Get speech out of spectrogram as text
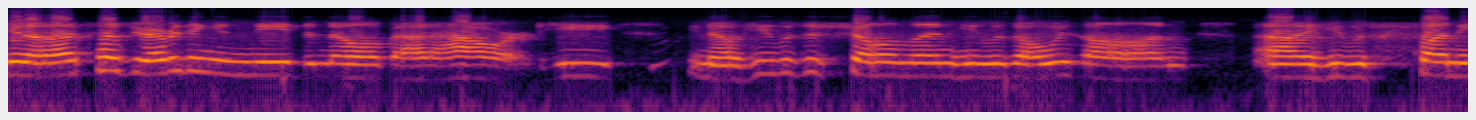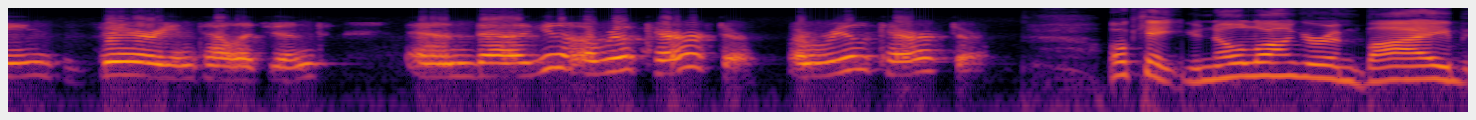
you know, that tells you everything you need to know about Howard. He, you know, he was a showman, he was always on, uh, he was funny, very intelligent, and, uh, you know, a real character, a real character. Okay, you no longer imbibe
